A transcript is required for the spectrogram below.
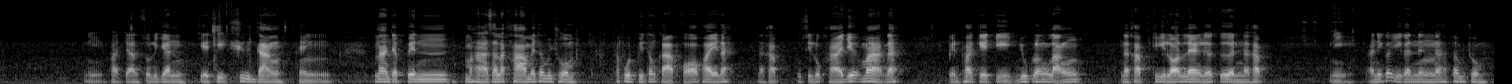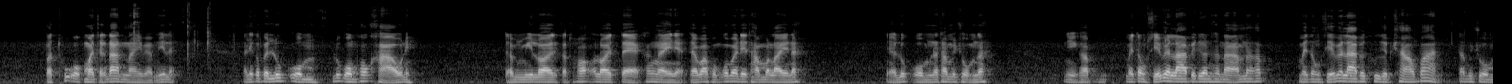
นี่พระอาจารย์สุริยันเจจิชื่อดังแห่งน่าจะเป็นมหาสารคามไหมท่านผู้ชม ถ้าพูดผิดต้องกราบขออภัยนะนะครับลูกศิษย์ลูกหาเยอะมากนะ เป็นพระเกจิยุคหลังๆนะครับ ที่ร้อนแรงเหลือเกินนะครับ นี่ อันนี้ก็อีกอันหนึ่งนะครับท่านผู้ชมปะทุออกมาจากด้านในแบบนี้แหละ อันนี้ก็เป็นลูกอม ลูกอมขาวๆนี่ แต่มันมีรอยกระเทาะรอยแตกข้างในเนี่ย แต่ว่าผมก็ไม่ได้ทำอะไรนะ เนี่ยลูกอมนะท่านผู้ชมนะ นี่ครับ ไม่ต้องเสียเวลาไปเดินสนามนะครับ ไม่ต้องเสียเวลาไปคุยกับชาวบ้านท่านผู้ชม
